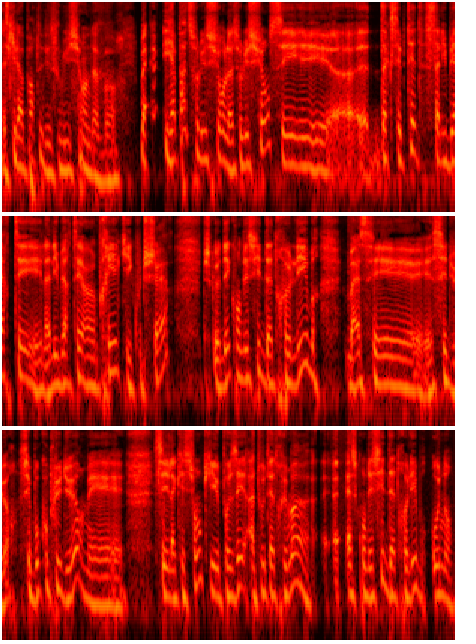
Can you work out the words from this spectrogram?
Est-ce qu'il apporte des solutions d'abord? Ben, Il n'y a pas de solution. La solution, c'est euh, d'accepter sa liberté. Et la liberté a un prix qui coûte cher, puisque dès qu'on décide d'être libre, ben, c'est dur. C'est beaucoup plus dur, mais c'est la question qui est posée à tout être humain. Est-ce qu'on décide d'être libre ou non?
